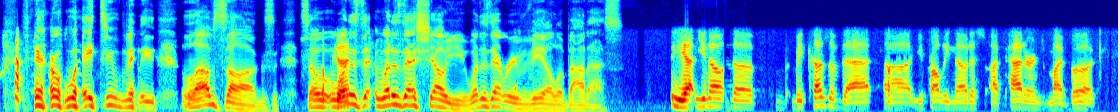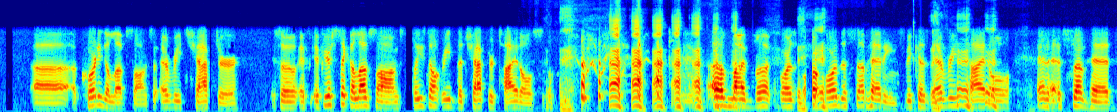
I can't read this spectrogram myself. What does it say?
there are way too many love songs. So okay. what does that what does that show you? What does that reveal about us? Yeah, you know, the because of that, uh, you probably noticed I patterned my book uh, according to love songs. So every chapter so if, if you're sick of love songs, please don't read the chapter titles of my book or, or, or the subheadings because every title and a subhead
